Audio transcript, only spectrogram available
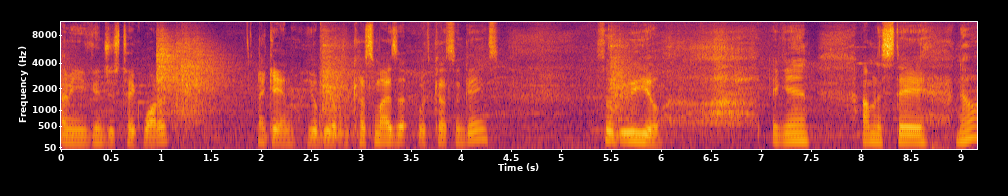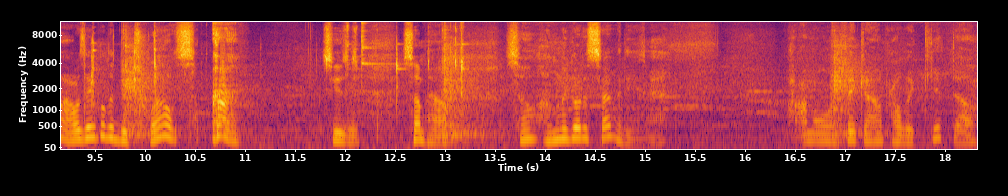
I mean, you can just take water. Again, you'll be able to customize it with custom gains. So do you. Again, I'm gonna stay. No, I was able to do 12s. Excuse me. Somehow. So I'm gonna go to 70s, man. I'm only thinking I'll probably get though.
